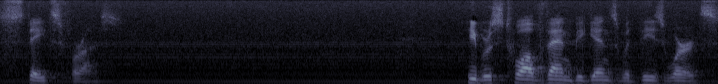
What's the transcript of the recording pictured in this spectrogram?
states for us. Hebrews 12 then begins with these words.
